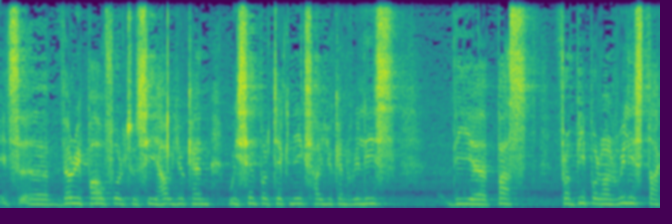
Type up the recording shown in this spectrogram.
it's uh, very powerful to see how you can, with simple techniques, how you can release the uh, past from people who are really stuck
